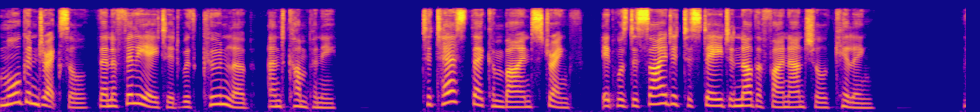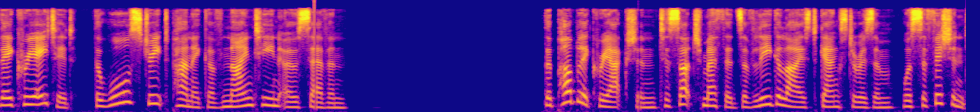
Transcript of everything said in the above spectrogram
Morgan Drexel then affiliated with Kuhn Loeb and Company. To test their combined strength, it was decided to stage another financial killing. They created the Wall Street Panic of 1907. The public reaction to such methods of legalized gangsterism was sufficient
